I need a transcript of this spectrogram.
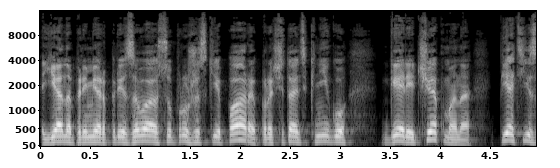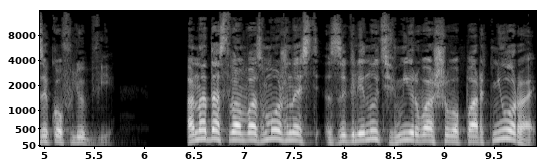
Я, например, призываю супружеские пары прочитать книгу Гэри Чепмана «Пять языков любви». Она даст вам возможность заглянуть в мир вашего партнера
